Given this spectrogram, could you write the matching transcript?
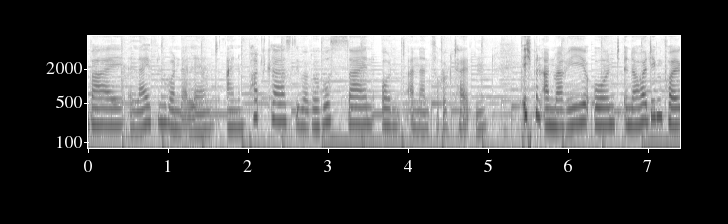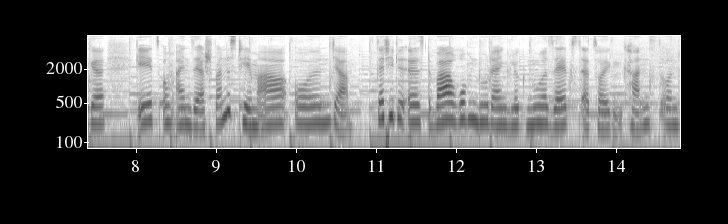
bei Life in Wonderland, einem Podcast über Bewusstsein und anderen Verrücktheiten. Ich bin Anne-Marie und in der heutigen Folge geht es um ein sehr spannendes Thema und ja, der Titel ist Warum du dein Glück nur selbst erzeugen kannst und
